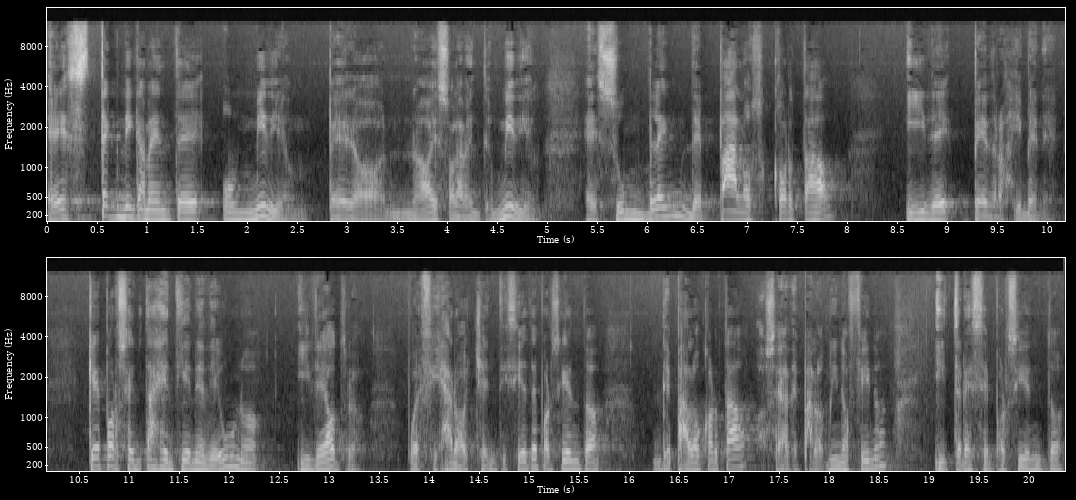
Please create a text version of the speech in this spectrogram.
Es técnicamente un medium, pero no es solamente un medium, es un blend de palos cortados y de Pedro Jiménez. ¿Qué porcentaje tiene de uno y de otro? Pues fijaros, 87% de palo cortado, o sea, de palominos finos, y 13%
